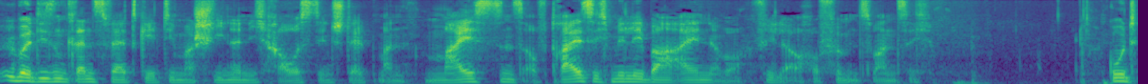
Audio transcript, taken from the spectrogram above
über diesen Grenzwert geht die Maschine nicht raus. Den stellt man meistens auf 30 Millibar ein, aber viele auch auf 25. Gut.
